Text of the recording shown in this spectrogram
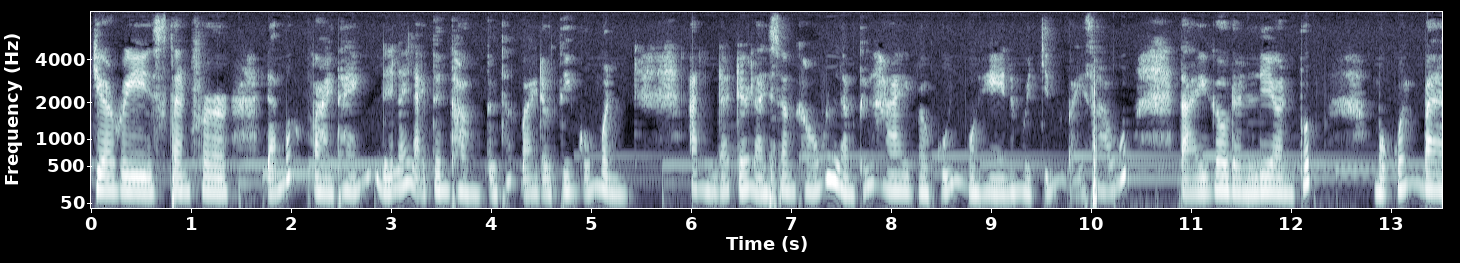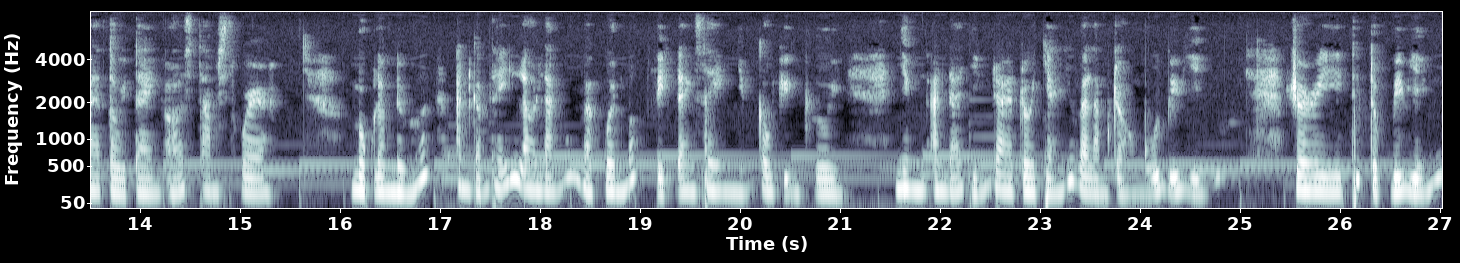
Jerry Stanford đã mất vài tháng để lấy lại tinh thần từ thất bại đầu tiên của mình. Anh đã trở lại sân khấu lần thứ hai vào cuối mùa hè năm 1976 tại Golden Lion Pub, một quán bar tồi tàn ở Times Square. Một lần nữa, anh cảm thấy lo lắng và quên mất việc đang xen những câu chuyện cười, nhưng anh đã diễn ra trôi chảy và làm trọn buổi biểu diễn. Jerry tiếp tục biểu diễn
